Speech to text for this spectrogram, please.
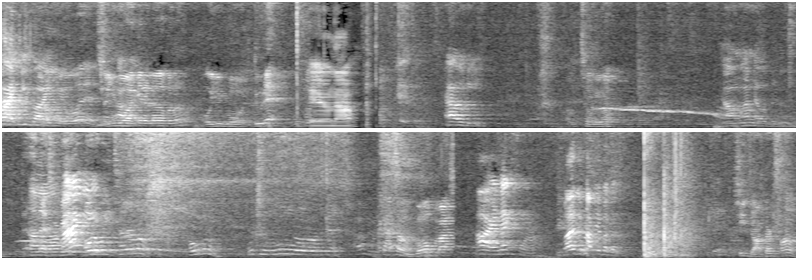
right, you I right. don't what. So you gonna get another balloon? Or you gonna do that? Hell no. How old are you? I'm 21. I don't want no balloon. Damn, that's Alrighty. Hold on, wait, time out. Hold on. What you mean? I got something going for my. All right, next one. Why did you pop your balloon? She dropped her phone.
